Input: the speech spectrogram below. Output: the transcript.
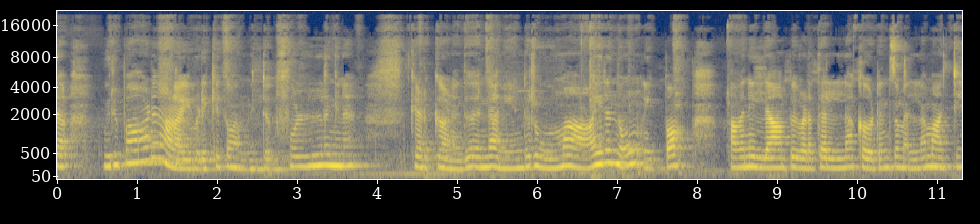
അറിയില്ല ഒരുപാട് നാളായി ഇവിടേക്കൊക്കെ വന്നിട്ട്. ഫുള്ളിങ്ങനെ കിടക്കുകയാണ് ഇത് എന്റെ അനിയന്റെ റൂമായിരുന്നു. ഇപ്പം അവനില്ല. അപ്പം ഇവിടുത്തെ എല്ലാ കേർട്ടൻസും എല്ലാം മാറ്റി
